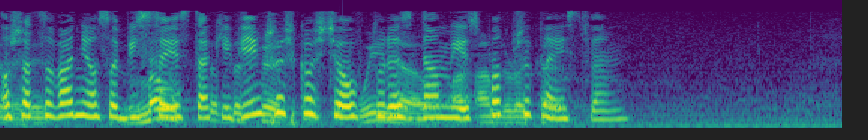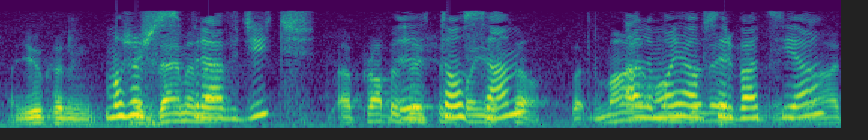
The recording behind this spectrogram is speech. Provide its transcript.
oszacowanie osobiste jest takie, większość kościołów, które znamy, jest pod przekleństwem. Możesz sprawdzić to sam, ale moja obserwacja,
